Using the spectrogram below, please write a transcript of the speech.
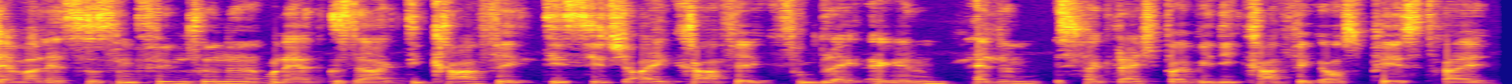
der war letztens im Film drinne und er hat gesagt, die Grafik, die CGI-Grafik von Black Adam, Adam ist vergleichbar wie die Grafik aus PS3.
